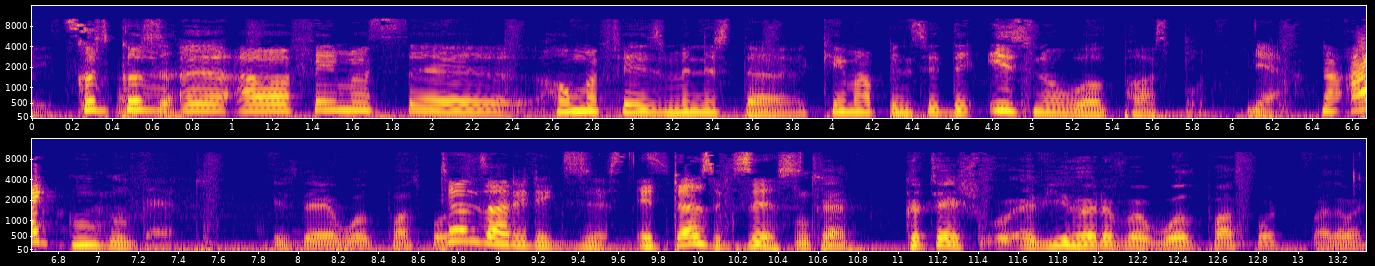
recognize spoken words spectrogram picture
validates. Because because Okay. uh, our famous uh, Home Affairs Minister came up and said there is no world passport. yeah, Now I googled that. Is there a world passport? Turns out it exists. it does exist. okay. Katesh, have you heard of a world passport, by the way?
